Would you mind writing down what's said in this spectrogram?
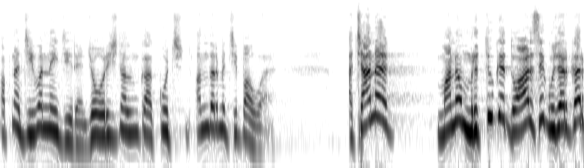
अपना जीवन नहीं जी रहे हैं, जो ओरिजिनल उनका कुछ अंदर में छिपा हुआ है। अचानक मानो मृत्यु के द्वार से गुजरकर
